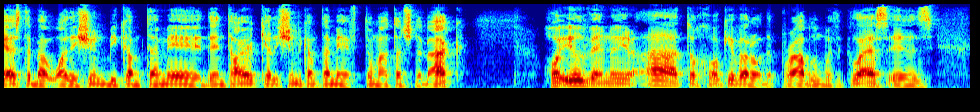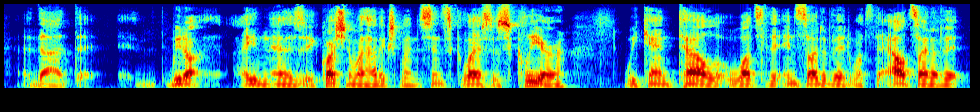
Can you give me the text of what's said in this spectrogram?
asked about why they shouldn't become tameh, the entire keli shouldn't become tameh if tumah touch the back. The problem with glass is that we don't, as a question about how to explain since glass is clear, we can't tell what's the inside of it, what's the outside of it.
